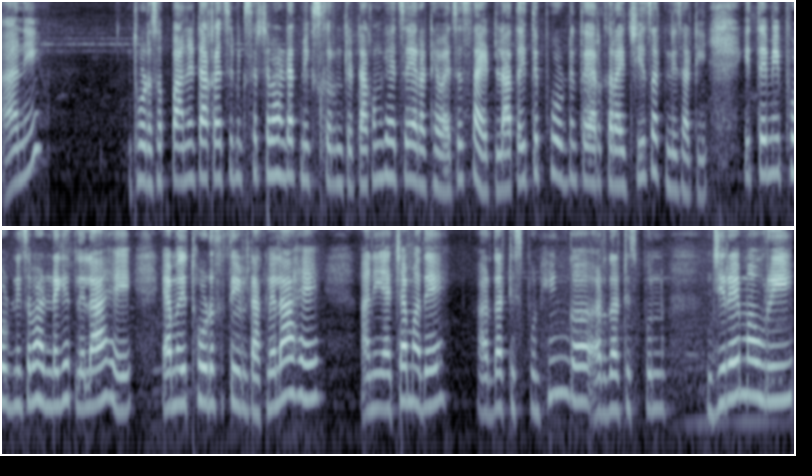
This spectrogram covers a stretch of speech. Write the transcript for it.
आणि थोडंसं पाणी टाकायचं मिक्सरच्या भांड्यात मिक्स करून ते टाकून घ्यायचं याला ठेवायचं साईडला. आता इथे फोडणी तयार करायची चटणीसाठी. इथे मी फोडणीचं भांडं घेतलेलं आहे. यामध्ये थोडंसं तेल टाकलेलं आहे. आणि याच्यामध्ये अर्धा टीस्पून हिंग अर्धा टीस्पून जिरे मोहरी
